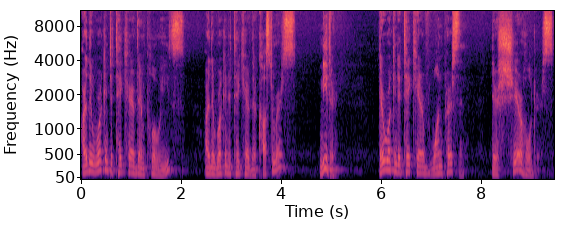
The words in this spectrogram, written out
Are they working to take care of their employees? Are they working to take care of their customers? Neither. They're working to take care of one person, their shareholders.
